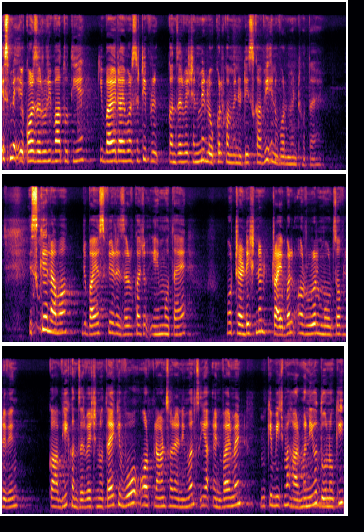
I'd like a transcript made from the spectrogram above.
इसमें एक और ज़रूरी बात होती है कि बायोडाइवर्सिटी कंजर्वेशन में लोकल कम्युनिटीज़ का भी इन्वॉल्वमेंट होता है। इसके अलावा जो बायोस्फीयर रिज़र्व का जो एम होता है, वो ट्रेडिशनल ट्राइबल और रूरल मोड्स ऑफ़ लिविंग का भी कंजर्वेशन होता है कि वो और प्लांट्स और एनिमल्स या एनवायरनमेंट के बीच में हारमोनी हो, दोनों की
